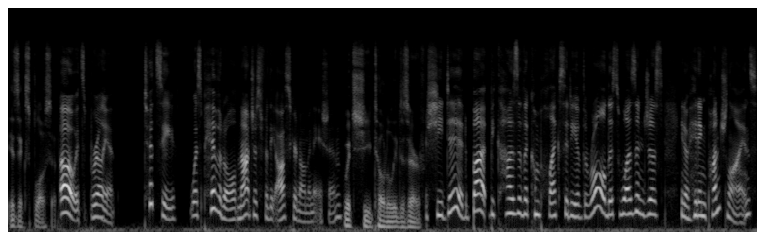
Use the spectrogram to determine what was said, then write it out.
is explosive, oh, it's brilliant. Tootsie was pivotal not just for the Oscar nomination. which she totally deserved. She did, but because of the complexity of the role, this wasn't just, you know, hitting punchlines.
